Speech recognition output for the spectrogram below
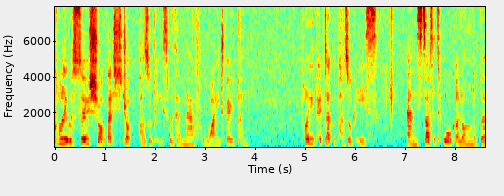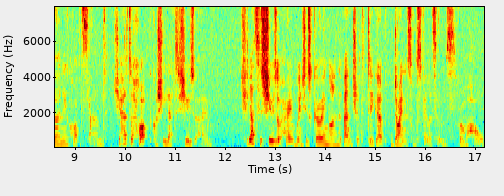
Polly was so shocked that she dropped the puzzle piece with her mouth wide open. Polly picked up the puzzle piece and started to walk along the burning hot sand. She had to hop because she left her shoes at home. She left her shoes at home when she was going on an adventure to dig up dinosaur skeletons from a hole.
